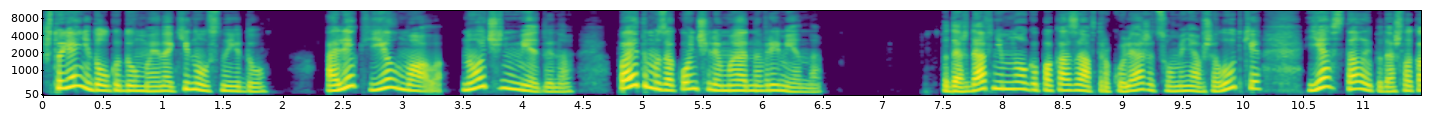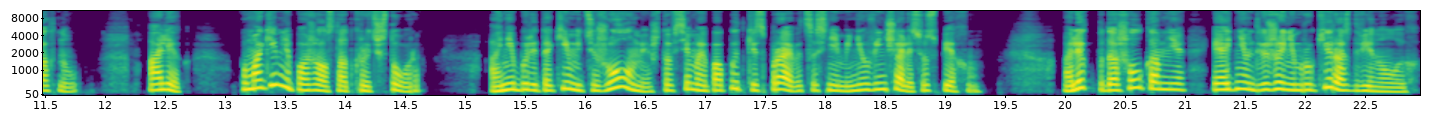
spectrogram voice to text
что я, недолго думая, накинулась на еду. Олег ел мало, но очень медленно, поэтому закончили мы одновременно. Подождав немного, пока завтрак уляжется у меня в желудке, я встала и подошла к окну. «Олег, помоги мне, пожалуйста, открыть шторы». Они были такими тяжелыми, что все мои попытки справиться с ними не увенчались успехом. Олег подошел ко мне и одним движением руки раздвинул их.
